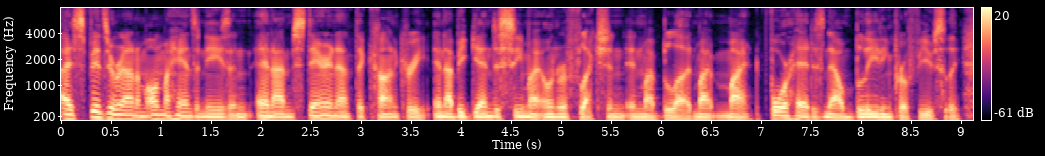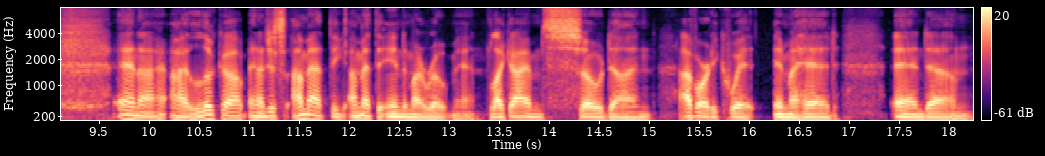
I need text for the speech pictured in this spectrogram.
it spins me around. I'm on my hands and knees, and, and I'm staring at the concrete, and I begin to see my own reflection in my blood. My my forehead is now bleeding profusely, and I, I look up, and I just I'm at the I'm at the end of my rope, man. Like I am so done. I've already quit in my head, and um,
